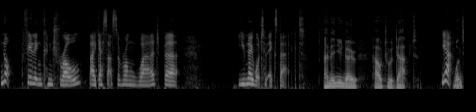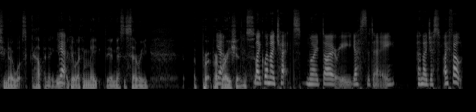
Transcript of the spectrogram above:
not feel in control. I guess that's the wrong word, but you know what to expect. And then you know how to adapt Yeah. once you know what's happening. You're like, Yeah. okay, well, I can make the necessary pre- preparations. Like when I checked my diary yesterday and I just I felt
